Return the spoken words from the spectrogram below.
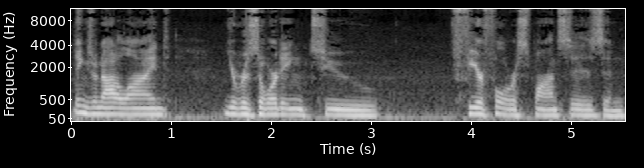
things are not aligned you're resorting to fearful responses and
